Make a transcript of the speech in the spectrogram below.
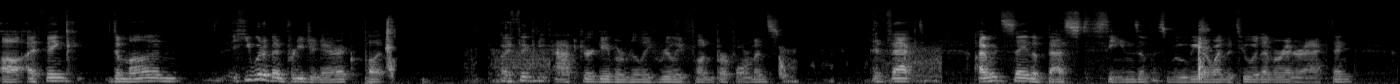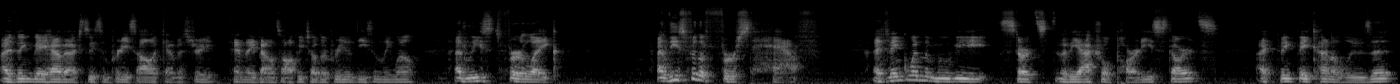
Uh, I think Damon, he would have been pretty generic, but I think the actor gave a really, really fun performance. In fact, I would say the best scenes of this movie are when the two of them are interacting. I think they have actually some pretty solid chemistry, and they bounce off each other pretty decently well. At least for like, at least for the first half. I think when the movie starts, the actual party starts, I think they kind of lose it.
